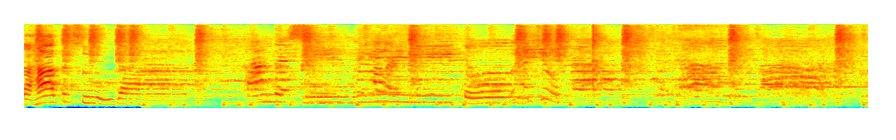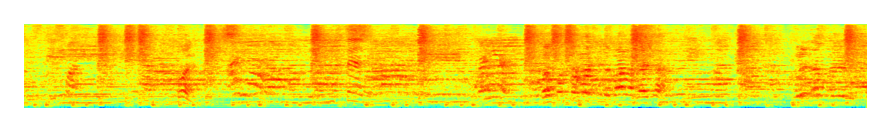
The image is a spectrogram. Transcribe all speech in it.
Lahat ng sugat ang one. What? Stand. Right here. Don't put so much in the bottom, Liza. Put it up there.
